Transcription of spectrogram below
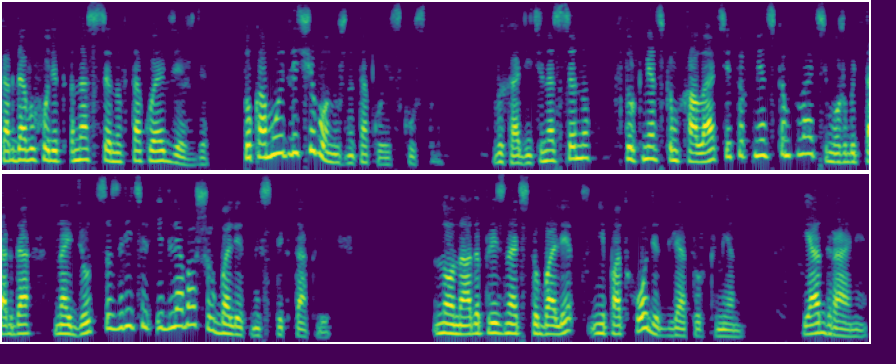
когда выходят на сцену в такой одежде, то кому и для чего нужно такое искусство? Выходите на сцену в туркменском халате и туркменском платье. Может быть, тогда найдется зритель и для ваших балетных спектаклей. Но надо признать, что балет не подходит для туркмен. И о драме.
